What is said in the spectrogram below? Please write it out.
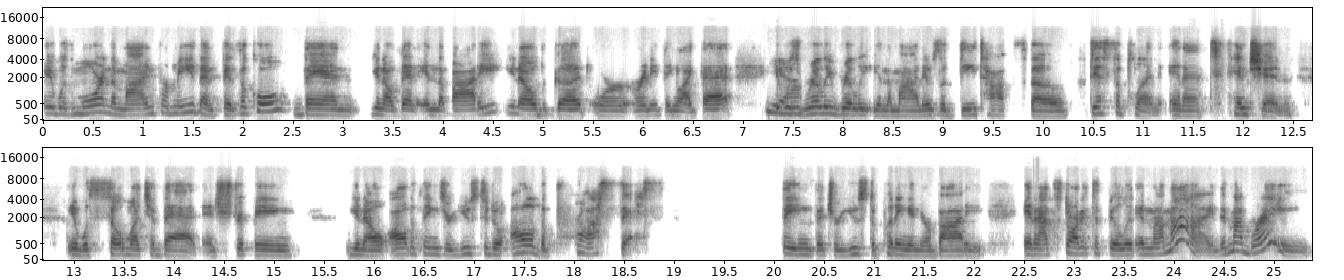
it was more in the mind for me than physical than, you know, than in the body, you know, the gut or or anything like that. Yeah. It was really, really in the mind. It was a detox of discipline and attention. It was so much of that and stripping you know, all the things you're used to doing, all of the process things that you're used to putting in your body. And I started to feel it in my mind, in my brain,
